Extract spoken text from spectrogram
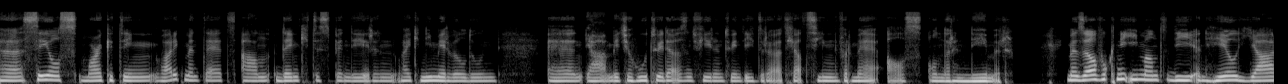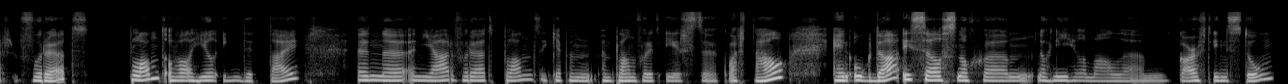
Uh, sales, marketing, waar ik mijn tijd aan denk te spenderen, wat ik niet meer wil doen. En ja, een beetje hoe 2024 eruit gaat zien voor mij als ondernemer. Ik ben zelf ook niet iemand die een heel jaar vooruit plant, of al heel in detail een, uh, een jaar vooruit plant. Ik heb een, een plan voor het eerste kwartaal. En ook dat is zelfs nog, um, nog niet helemaal um, carved in stone,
